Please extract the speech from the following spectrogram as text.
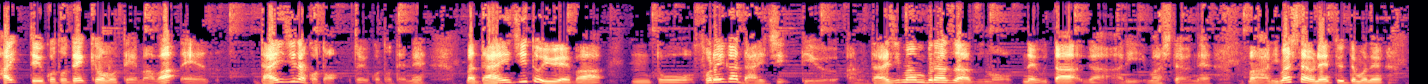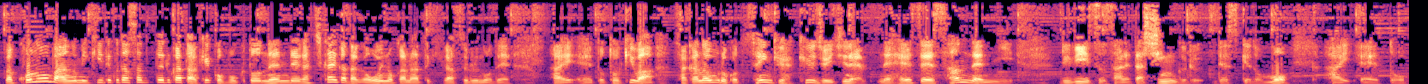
はい。ということで、今日のテーマは、えー大事なことということでね。まあ、大事と言えば、うんと、それが大事っていう、あの、大事マンブラザーズのね、歌がありましたよね。まあ、ありましたよねって言ってもね、まあ、この番組聞いてくださってる方は結構僕と年齢が近い方が多いのかなって気がするので、はい、えっ、と、時は遡ること1991年、ね、平成3年にリリースされたシングルですけども、はい、えっ、と、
